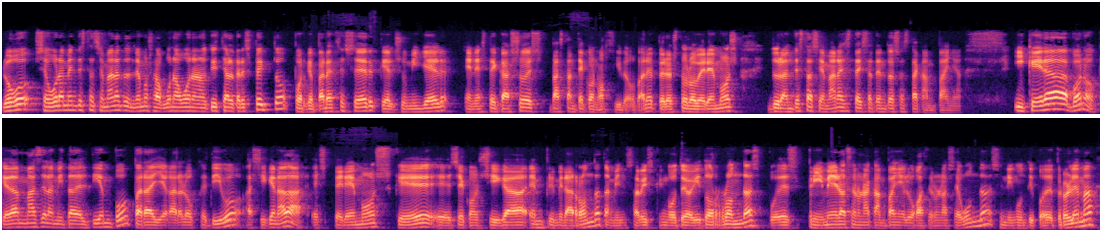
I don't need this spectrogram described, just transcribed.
Luego, seguramente esta semana tendremos alguna buena noticia al respecto, porque parece ser que el sumiller, en este caso, es bastante conocido, ¿vale? Pero esto lo veremos durante esta semana si estáis atentos a esta campaña. Y queda, bueno, queda más de la mitad del tiempo para llegar al objetivo, así que nada, esperemos que eh, se consiga en primera ronda. También sabéis que en Goteo hay dos rondas, puedes primero hacer una campaña y luego hacer una segunda, sin ningún tipo de problema,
